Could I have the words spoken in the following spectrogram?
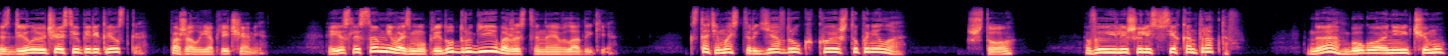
«Сделаю частью перекрестка», — пожал я плечами. «Если сам не возьму, придут другие божественные владыки». «Кстати, мастер, я вдруг кое-что поняла». «Что?» «Вы лишились всех контрактов?» «Да, богу они ни к чему».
